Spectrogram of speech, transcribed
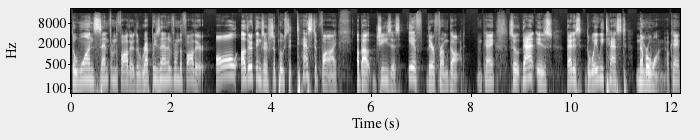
the one sent from the Father, the representative from the Father. All other things are supposed to testify about Jesus if they're from God. Okay? So that is that is the way we test number one. Okay?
